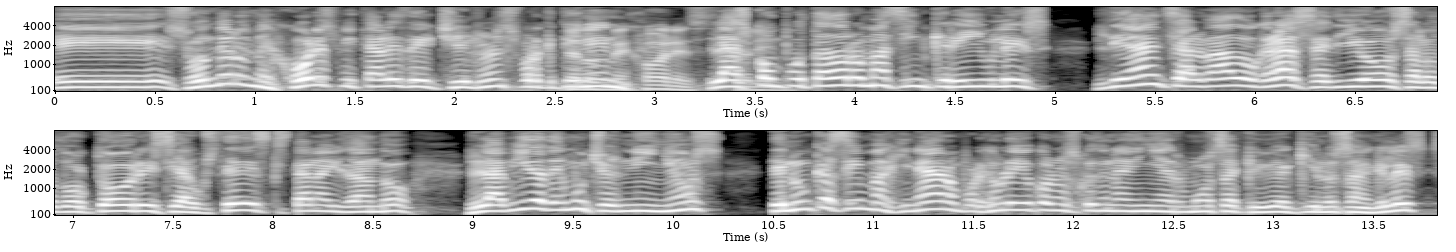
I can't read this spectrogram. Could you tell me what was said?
eh, son de los mejores hospitales del Children's porque De tienen mejores, las Piolín. computadoras más increíbles. Le han salvado, gracias a Dios, a los doctores y a ustedes que están ayudando, la vida de muchos niños que nunca se imaginaron. Por ejemplo, yo conozco de una niña hermosa que vive aquí en Los Ángeles,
